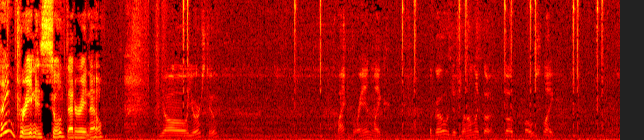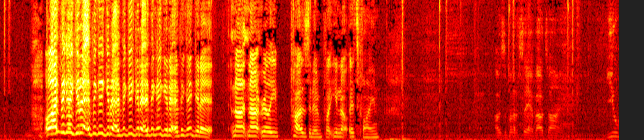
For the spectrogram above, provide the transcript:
My brain is so dead right now. Yo, yours too? My brain, like, ago just went on, like, the, the most, like... Oh, I think I get it. I think I get it. I think I get it. I think I get it. I think I get it. Not not really positive, but you know, it's fine. I was about to say, about time. You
